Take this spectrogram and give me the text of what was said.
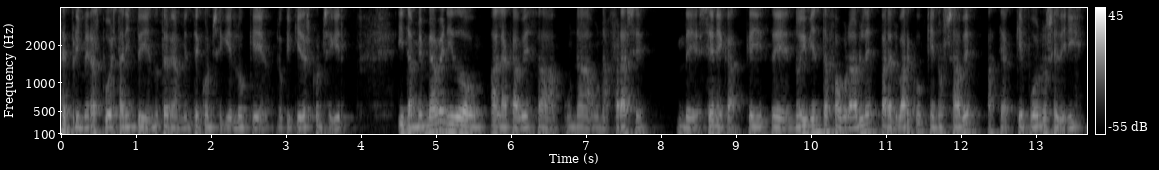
de primeras puede estar impidiéndote realmente conseguir lo que, lo que quieres conseguir. Y también me ha venido a la cabeza una, una frase de Séneca que dice, no hay viento favorable para el barco que no sabe hacia qué pueblo se dirige,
